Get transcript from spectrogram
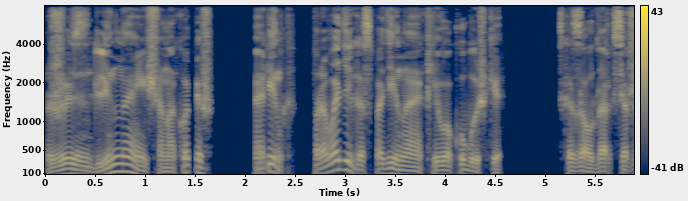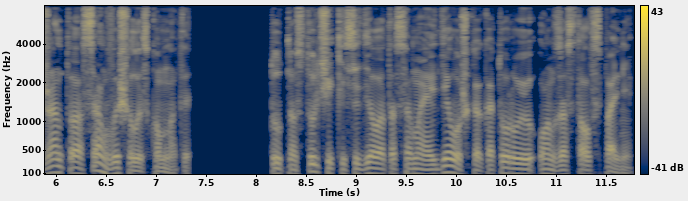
Жизнь длинная, еще накопишь. Ринг, проводи господина к его кубышке», — сказал Дарк сержанту, а сам вышел из комнаты. Тут на стульчике сидела та самая девушка, которую он застал в спальне.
